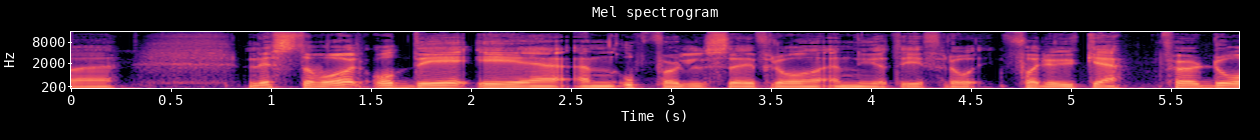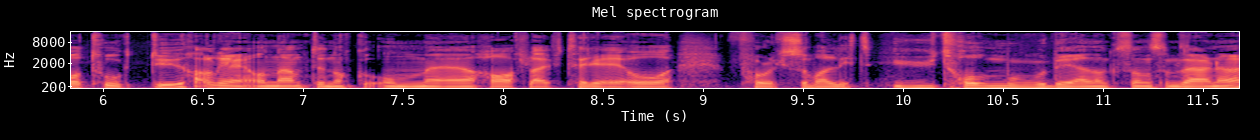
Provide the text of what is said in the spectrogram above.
eh, lista vår, og det er en oppfølgelse fra en nyhet fra forrige uke. For da tok du Hallgeir, og nevnte noe om eh, Half-Life 3 og folk som var litt utålmodige, noe sånt som det er nå.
